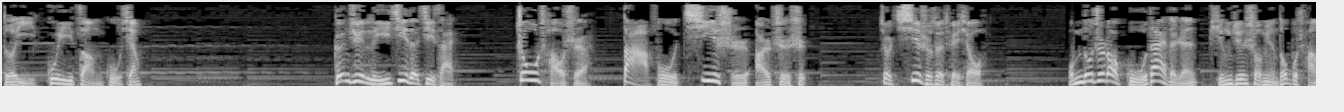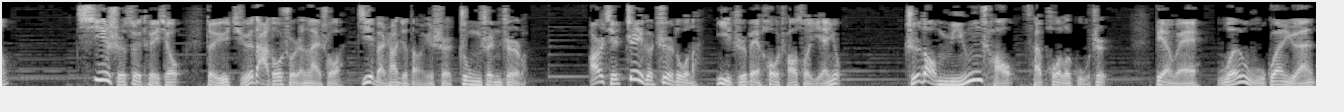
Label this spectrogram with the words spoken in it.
得以归葬故乡。根据《礼记》的记载，周朝是大夫七十而致仕，就是七十岁退休。我们都知道，古代的人平均寿命都不长，七十岁退休，对于绝大多数人来说，基本上就等于是终身制了。而且这个制度呢，一直被后朝所沿用，直到明朝才破了古制，变为文武官员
